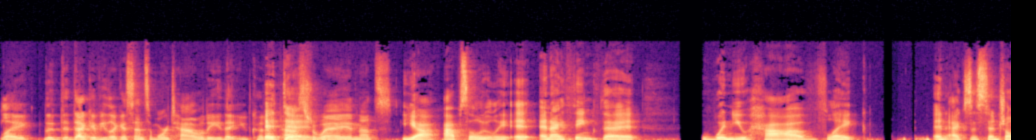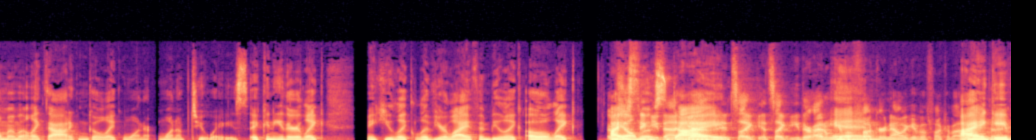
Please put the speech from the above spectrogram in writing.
like the, did that give you like a sense of mortality that you could have It passed did. away and that's Yeah, absolutely. It and I think that when you have like an existential moment like that, it can go like one one of two ways. It can either like make you like live your life and be like, "Oh, like I, I almost that, died." Yeah, it's like it's like either I don't give a fuck or now I give a fuck about it. I gave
